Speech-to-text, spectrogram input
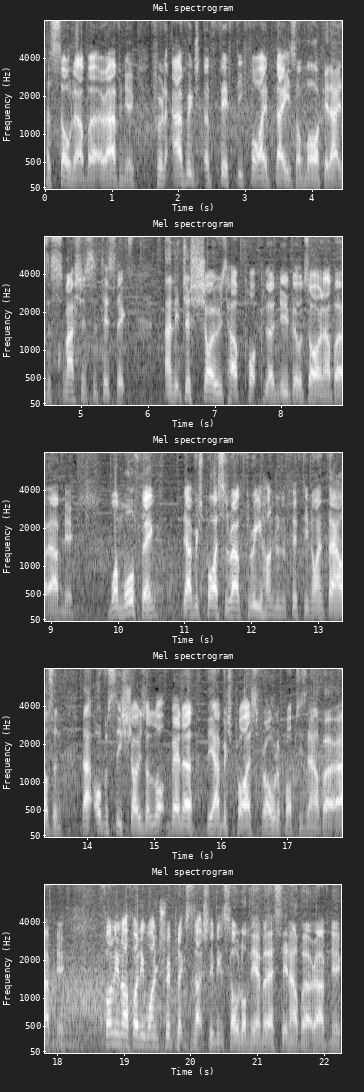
has sold Alberta Avenue for an average of 55 days on market. That is a smashing statistics and it just shows how popular new builds are in Alberta Avenue. One more thing, the average price is around 359,000. That obviously shows a lot better the average price for older properties in Alberta Avenue. Funnily enough, only one triplex has actually been sold on the MLS in Alberta Avenue.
